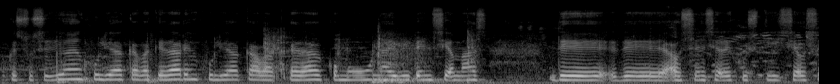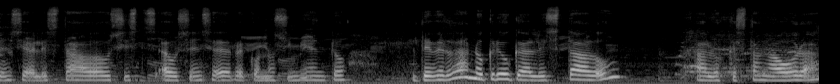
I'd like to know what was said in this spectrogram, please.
Lo que sucedió en Juliaca va a quedar en Juliaca, va a quedar como una evidencia más de, ausencia de justicia, ausencia del Estado, ausencia de reconocimiento. De verdad no creo que al Estado, a los que están ahora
